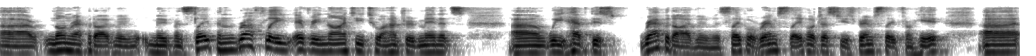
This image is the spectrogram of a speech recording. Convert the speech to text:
uh, non-rapid eye movement sleep and roughly every 90 to 100 minutes, um, we have this rapid eye movement sleep or REM sleep. I'll just use REM sleep from here. Uh,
